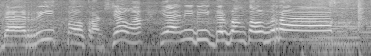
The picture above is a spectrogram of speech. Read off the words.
dari tol Trans Jawa yakni di gerbang tol Merak.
